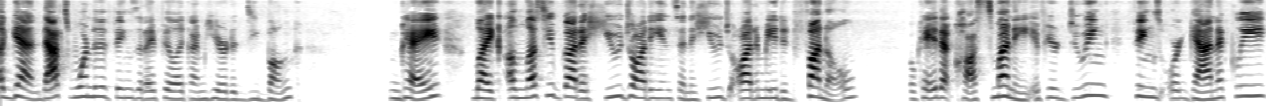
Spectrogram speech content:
again that's one of the things that i feel like i'm here to debunk okay? Like unless you've got a huge audience and a huge automated funnel okay that costs money if you're doing things organically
